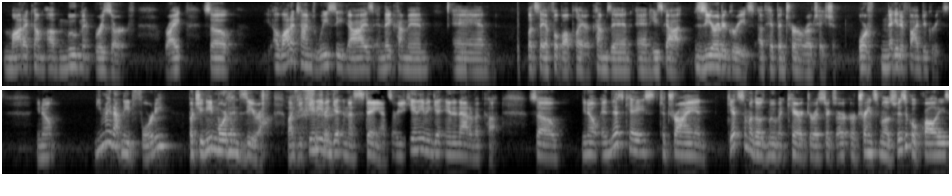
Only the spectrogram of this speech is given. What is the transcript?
modicum of movement reserve, right? So a lot of times we see guys and they come in and let's say a football player comes in and he's got zero degrees of hip internal rotation or negative five degrees. You know, you may not need 40, but you need more than zero. Like you can't even get in a stance or you can't even get in and out of a cut. So, you know, in this case, to try and get some of those movement characteristics or, or train some of those physical qualities,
